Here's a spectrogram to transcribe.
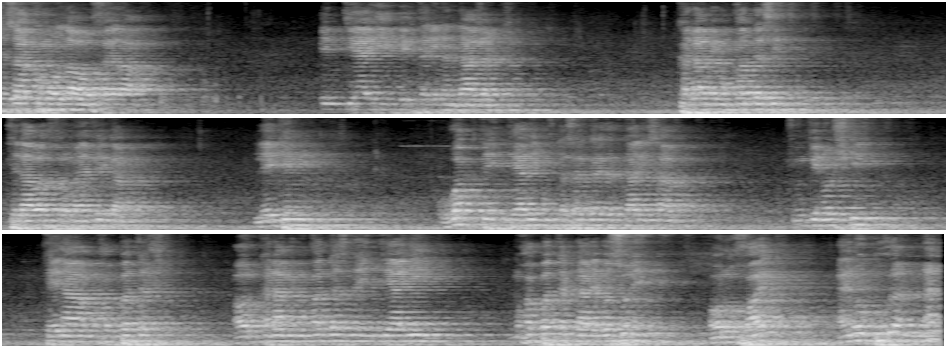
جزاکم اللہ خیرہ انتہائی بہترین انداز کلام مقدس تلاوت فرمائے فکر لیکن وقت انتہائی مختصر کرے تذکاری صاحب، چونکہ نوشکی تینا محبت اور کلام مقدس نے انتہائی محبت تک ڈالے بسنے اور خواہد اینو پورا نن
